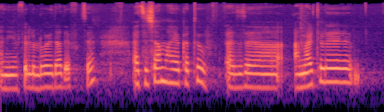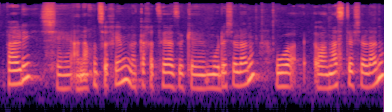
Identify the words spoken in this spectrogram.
אני אפילו לא יודעת איפה זה. אז שם היה כתוב. אז uh, אמרתי לבעלי שאנחנו צריכים לקחת זה הזה כמורה שלנו, הוא המאסטר שלנו,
